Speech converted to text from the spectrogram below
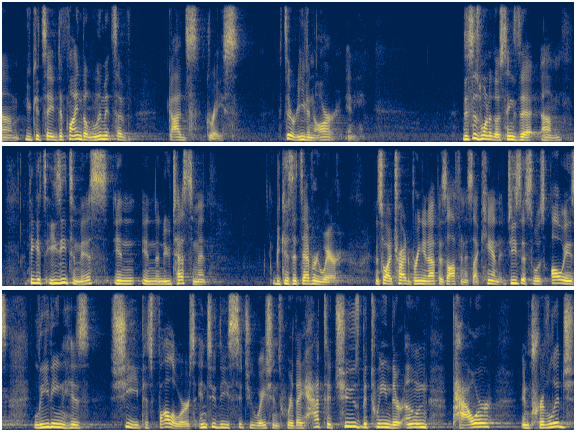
um, you could say, define the limits of God's grace, if there even are any. This is one of those things that um, I think it's easy to miss in, in the New Testament because it's everywhere. And so I try to bring it up as often as I can that Jesus was always leading his sheep, his followers, into these situations where they had to choose between their own power and privilege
